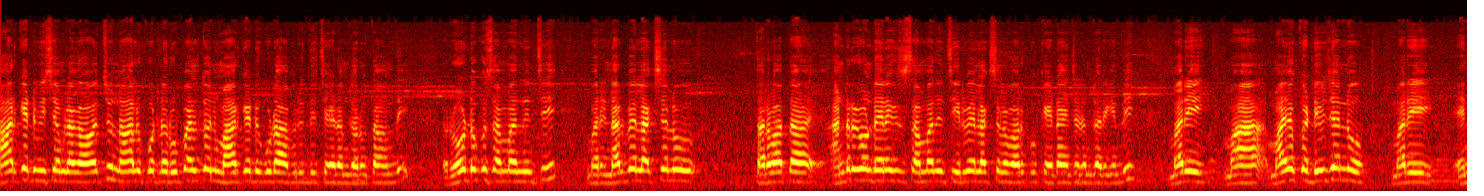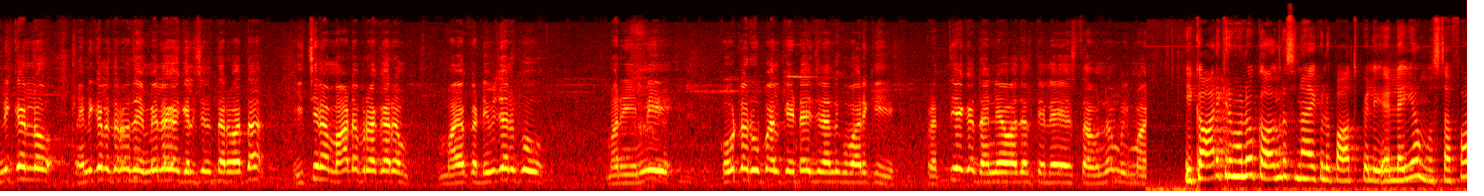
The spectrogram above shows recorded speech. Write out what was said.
మార్కెట్ విషయంలో కావచ్చు నాలుగు కోట్ల రూపాయలతో మార్కెట్ కూడా అభివృద్ధి చేయడం జరుగుతూ ఉంది. రోడ్డుకు సంబంధించి మరి నలభై లక్షలు తర్వాత అండర్ గ్రౌండ్ డ్రైనేజ్కి సంబంధించి ఇరవై లక్షల వరకు కేటాయించడం జరిగింది. మరి మా మా యొక్క డివిజన్ను మరి ఎన్నికల్లో ఎన్నికల తర్వాత ఎమ్మెల్యేగా గెలిచిన తర్వాత ఇచ్చిన మాట ప్రకారం మా యొక్క డివిజన్కు మరి ఇన్ని కోట్ల రూపాయలు కేటాయించినందుకు వారికి ప్రత్యేక ధన్యవాదాలు తెలియజేస్తా ఉన్నాం. ఈ కార్యక్రమంలో కాంగ్రెస్ నాయకులు పాతపల్లి ఎల్లయ్య ముస్తఫా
